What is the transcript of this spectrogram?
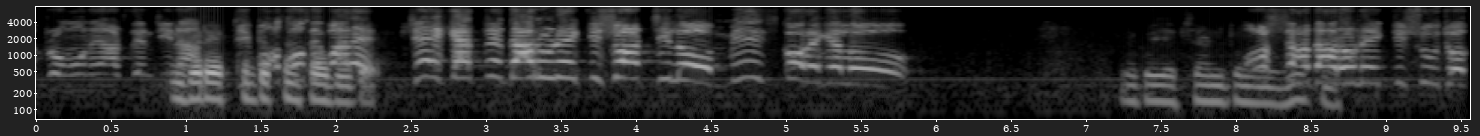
আক্রমণে আর্জেন্টিনা এবারে absent বিপদ absent হতে সব পারে এবার। সেই ক্ষেত্রে দারুণ একটি শট ছিল মিস করে গেল में कोई एब्सेंट तो नहीं है অসাধারণ একটি সুযোগ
